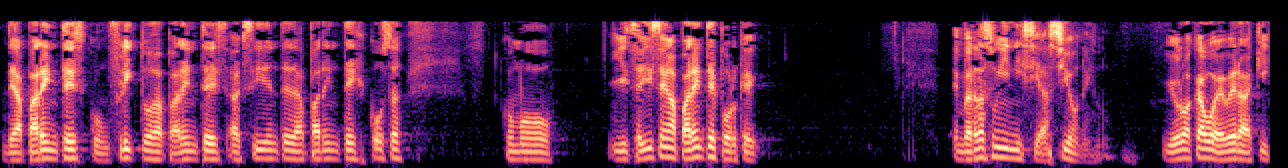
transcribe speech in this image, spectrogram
de aparentes conflictos, aparentes accidentes, de aparentes cosas, como, y se dicen aparentes porque en verdad son iniciaciones. Yo lo acabo de ver aquí.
